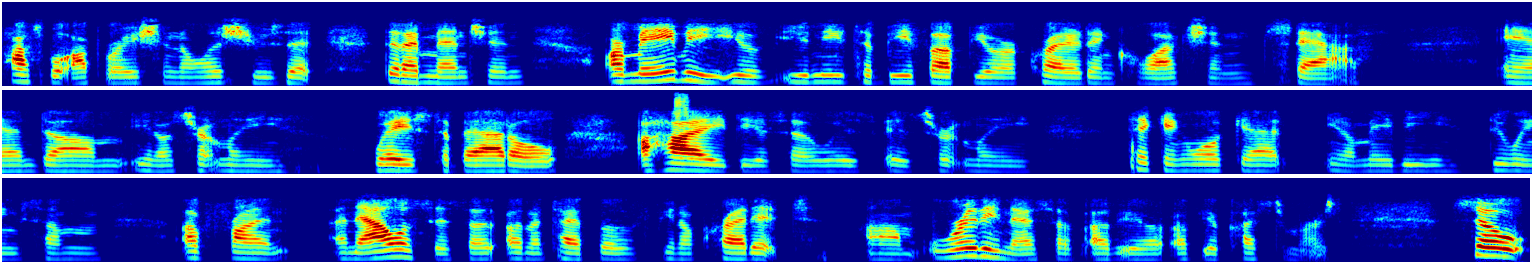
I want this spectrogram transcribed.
possible operational issues that that I mentioned, or maybe you you need to beef up your credit and collection staff and um, you know certainly ways to battle a high DSO is is certainly taking a look at you know maybe doing some upfront analysis on the type of you know credit um, worthiness of, of your of your customers. So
